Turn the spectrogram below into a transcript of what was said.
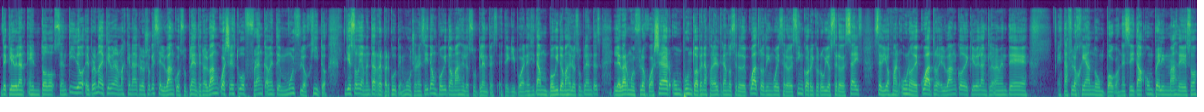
de Cleveland en todo sentido. El problema de Cleveland más que nada creo yo que es el banco de suplentes. ¿no? El banco ayer estuvo francamente muy flojito. Y eso obviamente repercute mucho necesita un poquito más de los suplentes este equipo. Eh. Necesita un poquito más de los suplentes. Lever muy flojo ayer. Un punto apenas para él tirando 0 de 4. Dingway 0 de 5. Rico Rubio 0 de 6. Cedi Osman 1 de 4. El banco de Cleveland claramente está flojeando un poco. Necesita un pelín más de eso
